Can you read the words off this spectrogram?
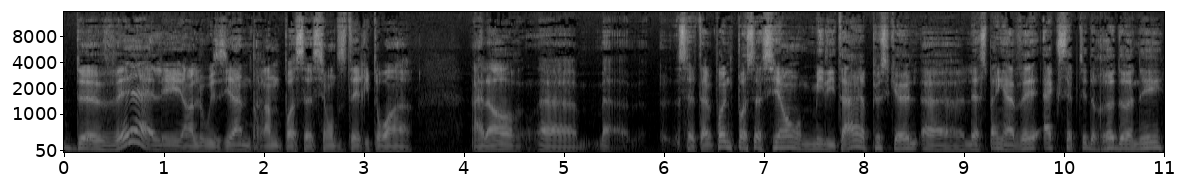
devaient aller en Louisiane prendre possession du territoire. Alors, c'était pas une possession militaire puisque l'Espagne avait accepté de redonner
